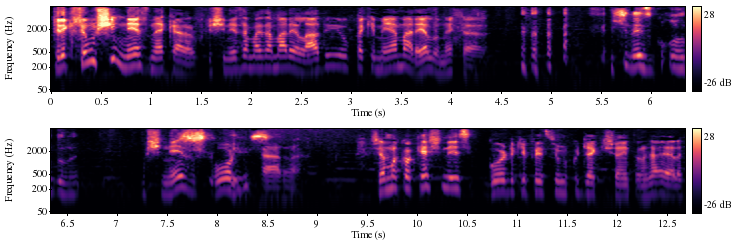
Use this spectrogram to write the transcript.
Teria que ser um chinês, né, cara? Porque o chinês é mais amarelado e o Pac-Man é amarelo, né, cara? o chinês gordo, né? O chinês gordo, cara. Chama qualquer chinês gordo que fez filme com o Jack Chan, então já era.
